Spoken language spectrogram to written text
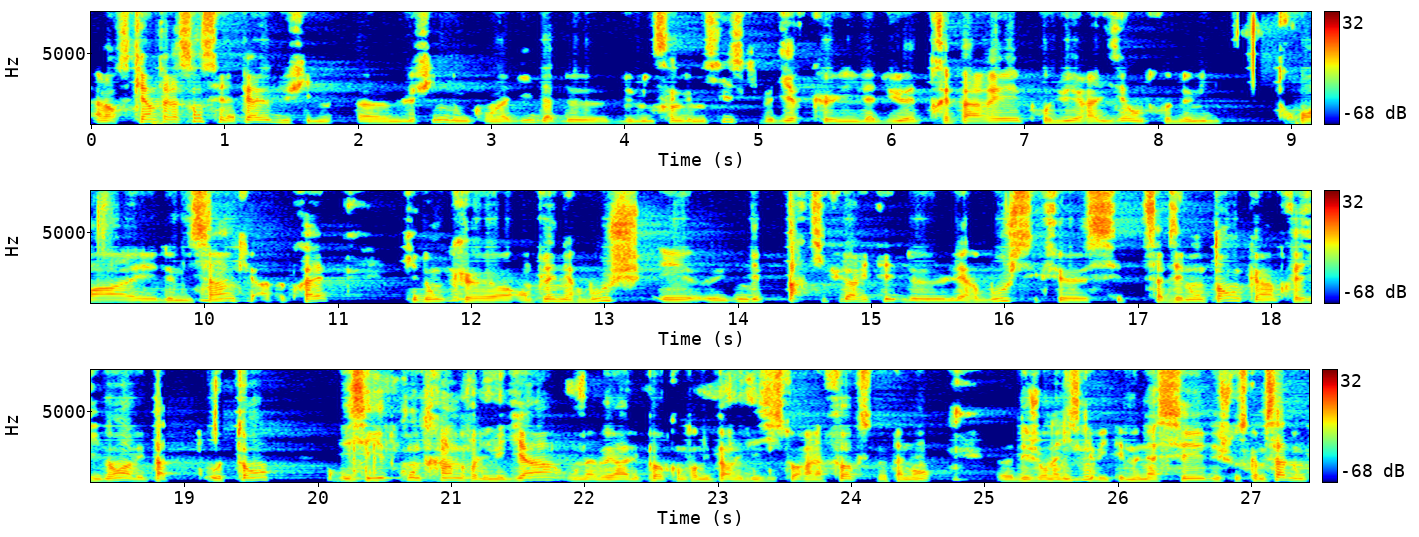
alors, ce qui est intéressant, c'est la période du film. Euh, le film, donc, on l'a dit, date de 2005-2006, ce qui veut dire qu'il a dû être préparé, produit et réalisé entre 2000 2003 et 2005 à peu près, qui est donc euh, en pleine airbouche. Et euh, une des particularités de l'airbouche, c'est que ça faisait longtemps qu'un président avait pas autant essayé de contraindre les médias. On avait à l'époque entendu parler des histoires à la Fox notamment, euh, des journalistes qui mhm. avaient été menacés, des choses comme ça. Donc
